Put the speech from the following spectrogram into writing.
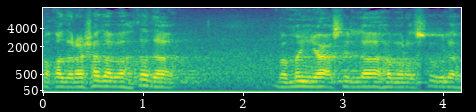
فقد رشد واهتدى ومن يعص الله ورسوله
